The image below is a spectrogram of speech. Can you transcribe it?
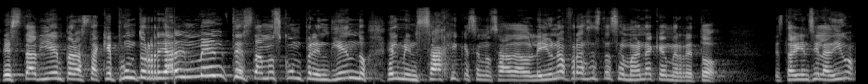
está bien, pero hasta qué punto realmente estamos comprendiendo el mensaje que se nos ha dado. Leí una frase esta semana que me retó. ¿Está bien si la digo?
